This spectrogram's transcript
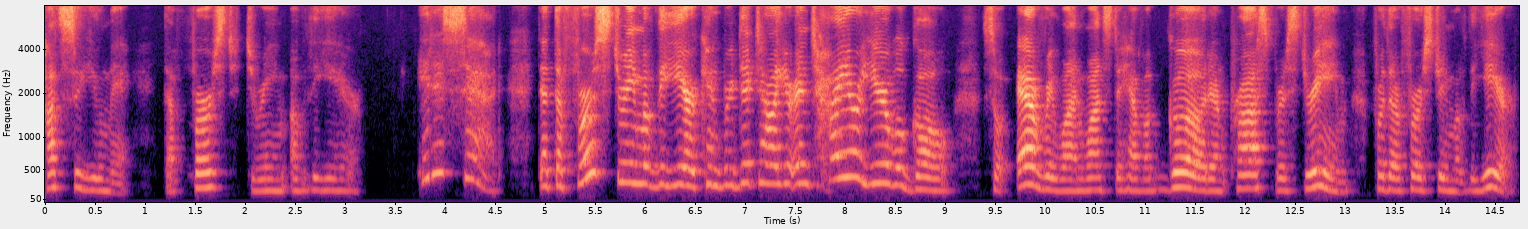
Hatsuyume, the first dream of the year. It is said that the first dream of the year can predict how your entire year will go. So everyone wants to have a good and prosperous dream for their first dream of the year.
